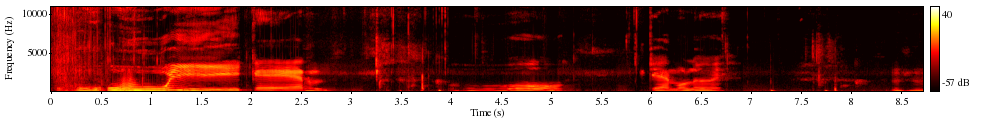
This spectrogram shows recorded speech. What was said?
โอ้โหอุ้ยแกน โอ้โห แกนหมดเลย อือหื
